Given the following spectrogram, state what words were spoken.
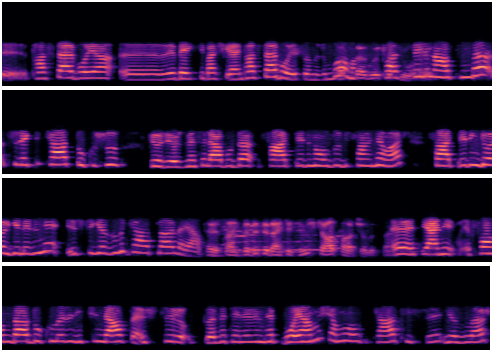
E, pastel boya e, ve belki başka yani pastel boya sanırım bu ama Pastel yoğun, pastelin altında sürekli kağıt dokusu görüyoruz. Mesela burada saatlerin olduğu bir sahne var. Saatlerin gölgelerini üstü yazılı kağıtlarla yapmış. Evet sanki gazeteden kesilmiş kağıt parçaları. sanki. Evet yani fonda dokuların içinde altta üstü gazetelerin hep boyanmış ama o kağıt hissi yazılar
